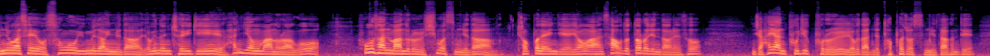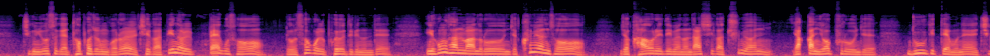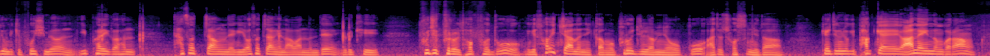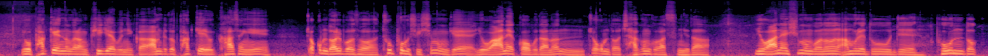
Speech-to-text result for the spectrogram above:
안녕하세요. 성우 육묘장입니다. 여기는 저희 집 한지영 마누라고 홍산 마누를 심었습니다. 저번에 이제 영하 한 4, 5도 떨어진다 그래서 이제 하얀 부직포를 여기다 이제 덮어줬습니다. 근데 지금 요 속에 덮어준 거를 제가 핀을 빼고서 요 속을 보여드리는데 이 홍산 마누로 이제 크면서 이제 가을이 되면은 날씨가 추면 약간 옆으로 이제 누우기 때문에 지금 이렇게 보시면 이파리가 한 다섯 장 내기 여섯 장이 나왔는데 이렇게 부직표를 덮어도 이게 서 있지 않으니까 뭐 부러질 염려 없고 아주 좋습니다. 그게 지금 여기 밖에 안에 있는 거랑 요 밖에 있는 거랑 비교해 보니까 아무래도 밖에 여기 가생이 조금 넓어서 두 포기씩 심은 게 요 안에 거보다는 조금 더 작은 것 같습니다. 요 안에 심은 거는 아무래도 이제 보온덕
